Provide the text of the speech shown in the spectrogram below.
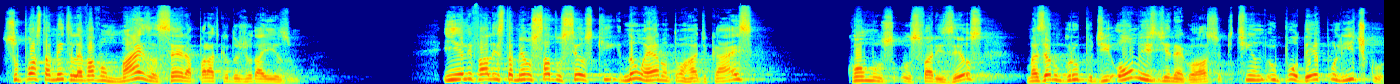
supostamente levavam mais a sério a prática do judaísmo. E ele fala isso também aos saduceus, que não eram tão radicais como os, os fariseus, mas era um grupo de homens de negócio que tinham o poder político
